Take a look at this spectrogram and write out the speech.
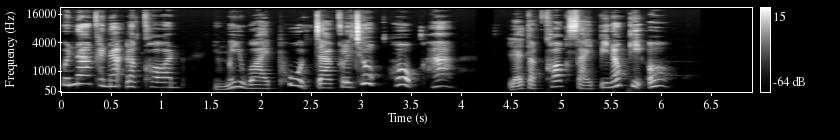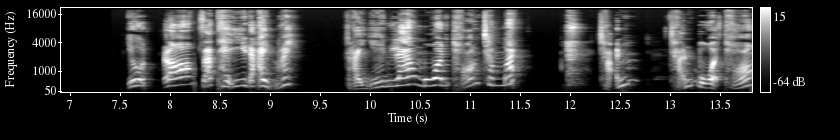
หัวหน้าคณะละครยังไม่วายพูดจากกระโชกโฮกห้าและตะคอกใส่ปินอคกิโอ หยุดร้องสักทีได้ไหมได้ยินแล้วมวนท้องชะมัด ฉัน ฉันปวดท้อง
